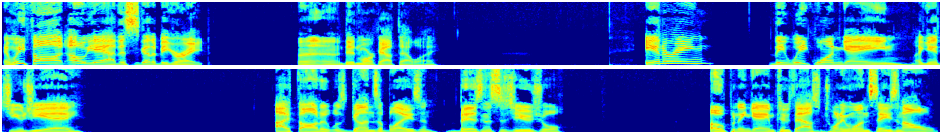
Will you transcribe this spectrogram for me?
And we thought, oh yeah, this is going to be great. Uh, didn't work out that way. Entering the week one game against UGA, I thought it was guns a blazing, business as usual. Opening game 2021 season, all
